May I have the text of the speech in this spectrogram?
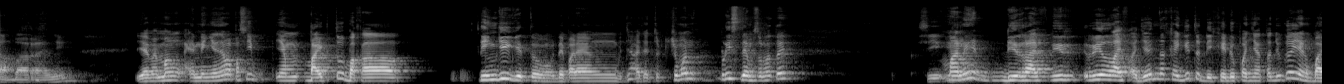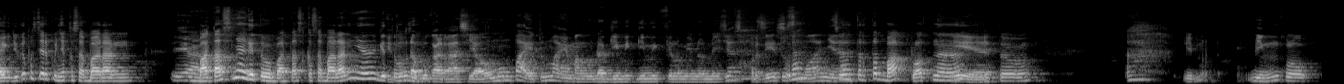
sabar anjing. Ya memang endingnya mah pasti yang baik tuh bakal tinggi gitu daripada yang jahat. Cuman please deh maksudnya teh si mana di life di real life aja nggak kayak gitu. Di kehidupan nyata juga yang baik juga pasti ada punya kesabaran Iya. batasnya gitu batas kesabarannya itu gitu udah bukan rahasia umum pak. Itu mah emang udah gimmick-gimmick film Indonesia seperti itu sudah, semuanya. sudah tertebak plotnya Iya. gitu. Ah gimana? Bingung kalau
